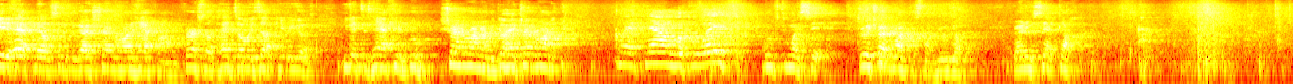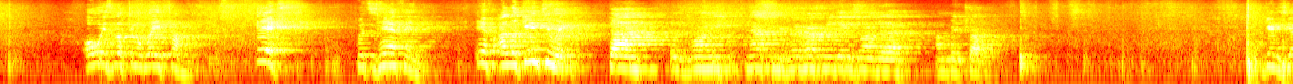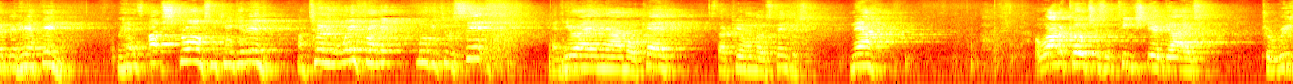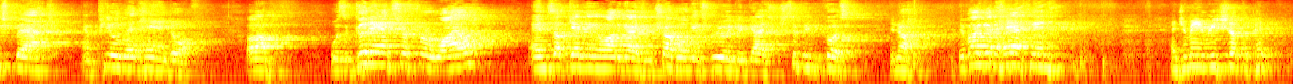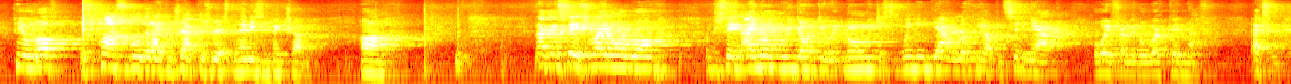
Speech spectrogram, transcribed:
repeat a half Nelson if the guy's trying to run a half on me. First off, head's always up. Here he goes. He gets his half in. Boom. He's trying to run on me. Go ahead, try to run it. Clamp down, look away, move to my sit. Really try to run this one. Here we go. Ready, set, go. Always looking away from it. If, puts his half in. If I look into it, done. It was running. Now it's going to be very hard for me to get this run to uh, I'm in big trouble. Again, he's got that half in. My head's up strong so we can't get in. I'm turning away from it, moving to a sit. And here I am now, I'm okay. Start peeling those fingers. Now, a lot of coaches will teach their guys to reach back and peel that hand off. Um, was a good answer for a while. Ends up getting a lot of guys in trouble against really good guys simply because, you know, if I got a half in and Jermaine reached up to peel it off, it's possible that I can trap his wrist and then he's in big trouble. Um, not to say it's right or wrong. I'm just saying I normally don't do it. Normally just winging down, looking up, and sitting out away from it will work good enough. Excellent.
